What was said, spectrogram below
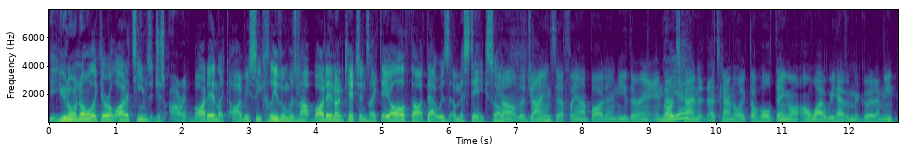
you don't know. Like there are a lot of teams that just aren't bought in. Like obviously Cleveland was not bought in on Kitchens. Like they all thought that was a mistake. So No, the Giants definitely aren't bought in either, and, and Oh, that's yeah. kind of that's kind of like the whole thing on, on why we haven't been good. I mean,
